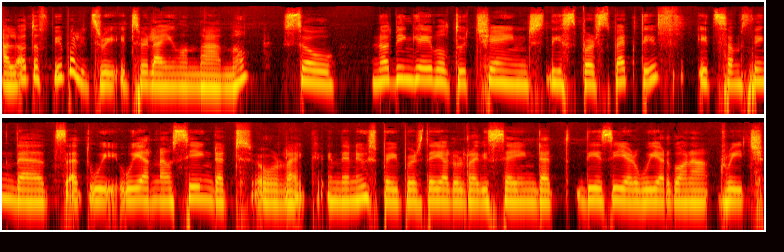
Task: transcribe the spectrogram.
a lot of people it's re- it's relying on that, no, so not being able to change this perspective, it's something that, that we, we are now seeing that, or like in the newspapers, they are already saying that this year we are to reach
